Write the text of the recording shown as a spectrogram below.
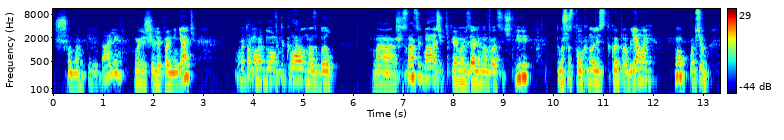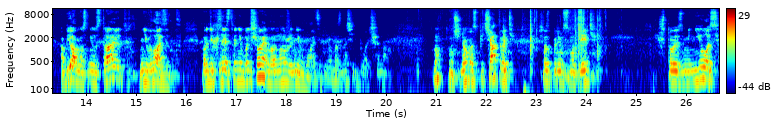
что нам передали. Мы решили поменять. В этом году автоклав у нас был на 16 баночек. Теперь мы взяли на 24, потому что столкнулись с такой проблемой. Ну, в общем, объем нас не устраивает, не влазит. Вроде хозяйство небольшое, но оно уже не влазит. Надо, значит, больше нам. Ну, начнем распечатывать. Сейчас будем смотреть, что изменилось,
